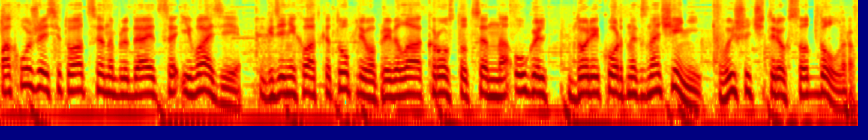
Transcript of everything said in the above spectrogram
Похожая ситуация наблюдается и в Азии, где нехватка топлива привела к росту цен на уголь до рекордных значений – выше 400 долларов.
